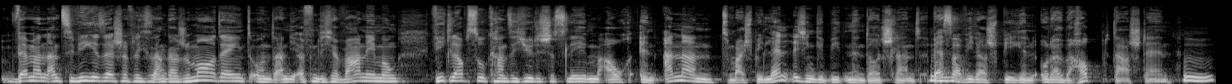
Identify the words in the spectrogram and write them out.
Wenn man an zivilgesellschaftliches Engagement denkt und an die öffentliche Wahrnehmung, wie glaubst du, kann sich jüdisches Leben auch in anderen, zum Beispiel ländlichen Gebieten in Deutschland, mhm. besser widerspiegeln oder überhaupt darstellen? Mhm.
